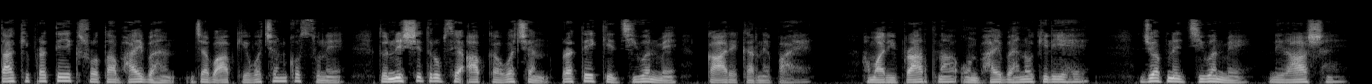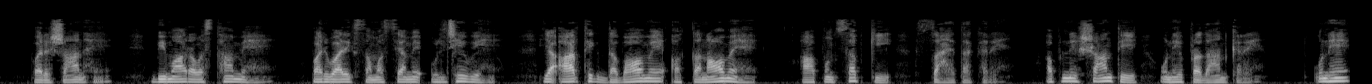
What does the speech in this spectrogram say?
ताकि प्रत्येक श्रोता भाई बहन जब आपके वचन को सुने तो निश्चित रूप से आपका वचन प्रत्येक के जीवन में कार्य करने पाए। हमारी प्रार्थना उन भाई बहनों के लिए है, जो अपने जीवन में निराश हैं, परेशान हैं, बीमार अवस्था में हैं, पारिवारिक समस्या में उलझे हुए हैं, या आर्थिक दबाव में और तनाव में हैं, आप उन सब की सहायता करें। अपनी शांति उन्हें प्रदान करें, उन्हें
